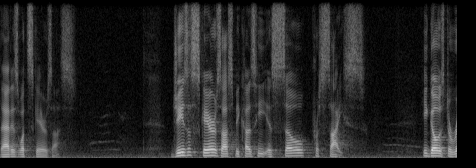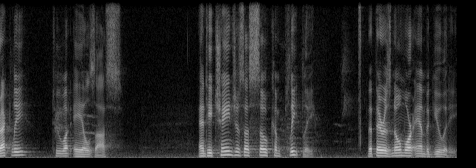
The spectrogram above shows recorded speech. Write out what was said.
That is what scares us. Jesus scares us because he is so precise. He goes directly to what ails us and He changes us so completely that there is no more ambiguity.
